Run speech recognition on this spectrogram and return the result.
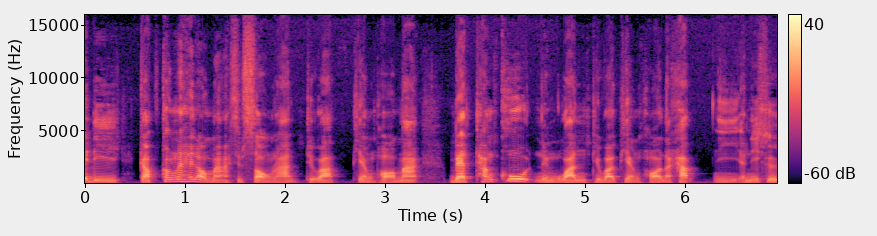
ID กับกล้องหน้าให้เรามา 12 ล้าน ถือว่าเพียงพอมาก แบตทั้งคู่ 1 วัน ถือว่าเพียงพอนะครับ นี่อันนี้คือ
